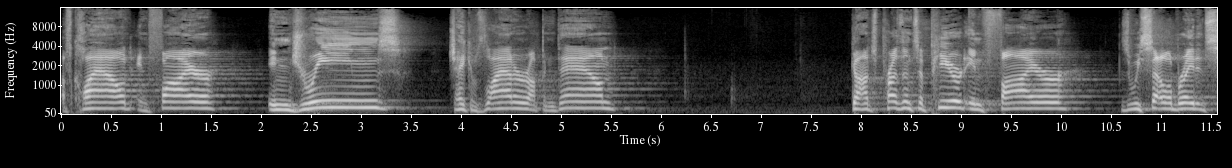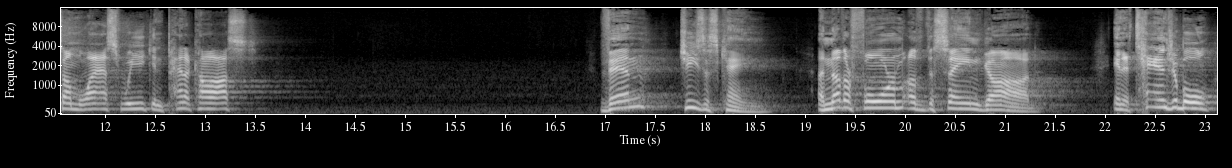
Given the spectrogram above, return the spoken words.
of cloud and fire, in dreams, Jacob's ladder up and down. God's presence appeared in fire as we celebrated some last week in Pentecost. Then Jesus came, another form of the same God, in a tangible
